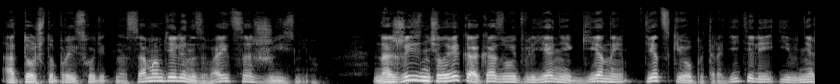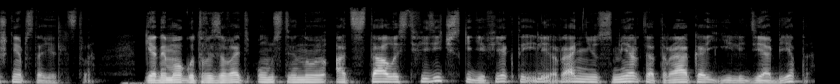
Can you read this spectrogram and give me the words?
а то, что происходит на самом деле, называется жизнью. На жизнь человека оказывают влияние гены, детский опыт родителей и внешние обстоятельства. Гены могут вызывать умственную отсталость, физические дефекты или раннюю смерть от рака или диабета.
